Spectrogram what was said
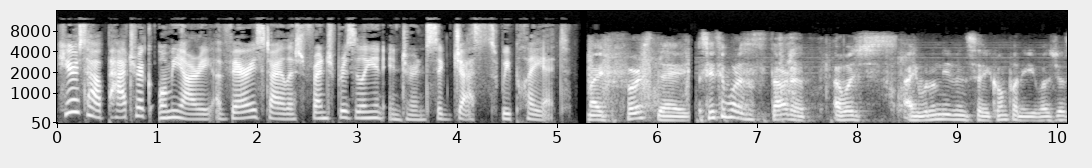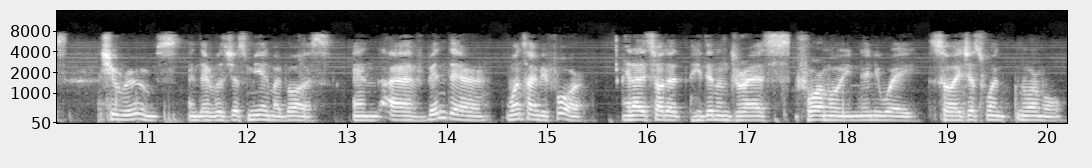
Here's how Patrick Omiari, a very stylish French Brazilian intern, suggests we play it. My first day, since it was a startup, I was, I wouldn't even say company, it was just two rooms, and there was just me and my boss. And I've been there one time before, and I saw that he didn't dress formal in any way. So I just went normal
